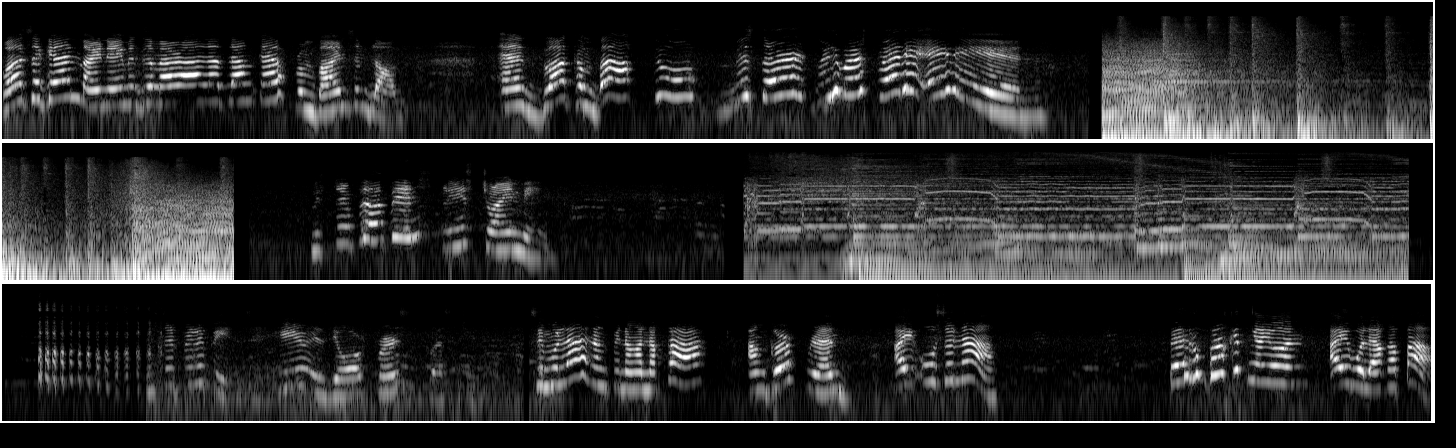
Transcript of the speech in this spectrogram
Once again, my name is Damara Ala Blanca from Vines and Blog. And welcome back to Mr. Universe 2018! Mr. Philippines, please join me. Is your first question. Simula nang pinanganak ka, ang girlfriend ay uso na. Pero bakit ngayon ay wala ka pa?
